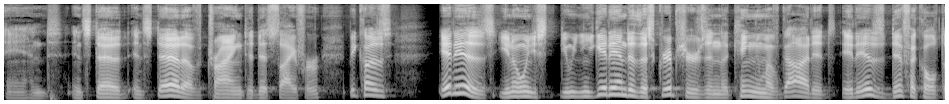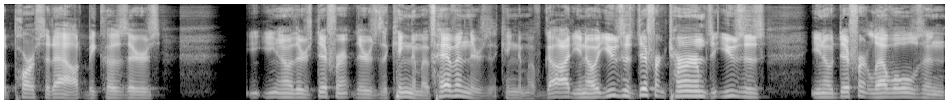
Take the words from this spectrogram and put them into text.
and instead instead of trying to decipher because it is you know when you when you get into the scriptures in the kingdom of god it it is difficult to parse it out because there's you know there's different there's the kingdom of heaven there's the kingdom of god you know it uses different terms it uses you know different levels and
